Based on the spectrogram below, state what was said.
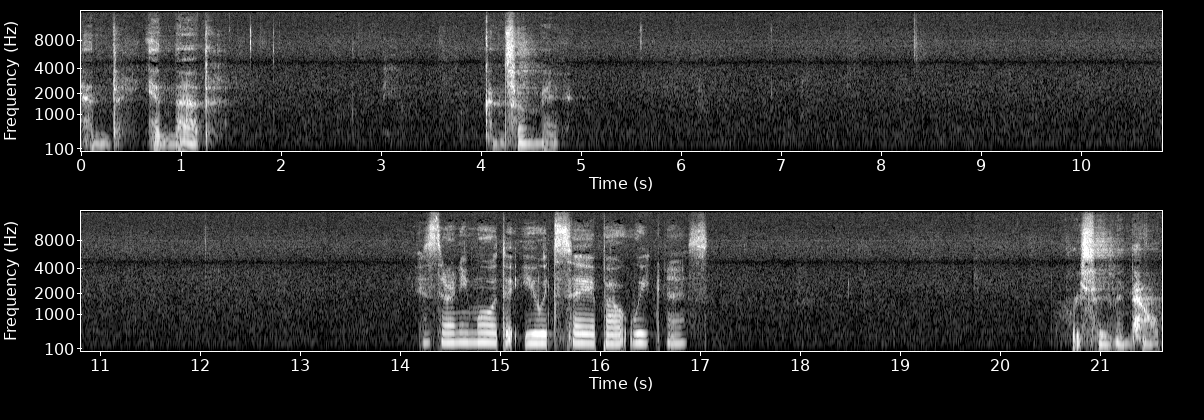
And in that, consume me. Is there any more that you would say about weakness? Receiving help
